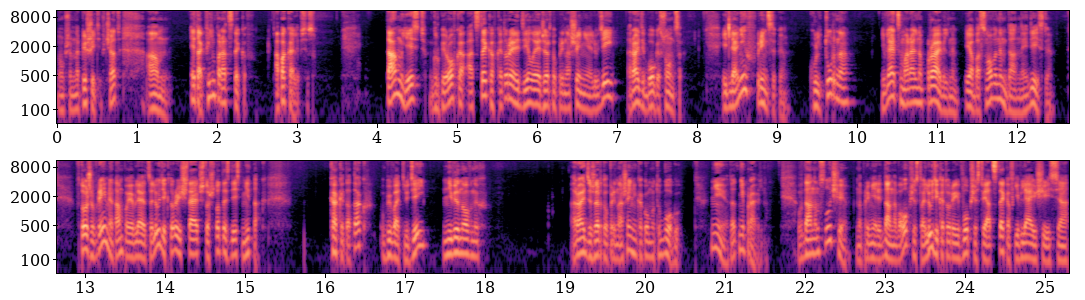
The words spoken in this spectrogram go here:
В общем, напишите в чат. Итак, фильм про ацтеков. «Апокалипсис». Там есть группировка ацтеков, которая делает жертвоприношение людей ради бога солнца. И для них, в принципе, культурно является морально правильным и обоснованным данное действие. В то же время там появляются люди, которые считают, что что-то здесь не так. Как это так? Убивать людей, невиновных, ради жертвоприношения какому-то богу. Нет, это неправильно. В данном случае, на примере данного общества, люди, которые в обществе ацтеков, являющиеся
